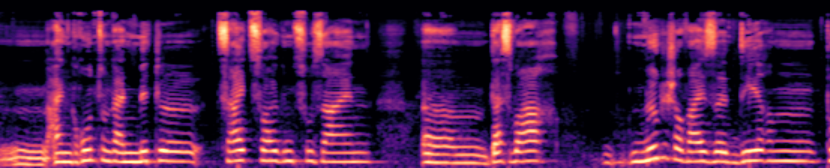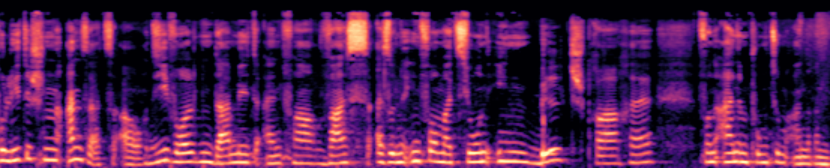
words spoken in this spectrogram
ein Grund und ein Mittel, Zeitzeugen zu sein. Ähm, das war möglicherweise deren politischen Ansatz auch. Die wollten damit einfach was, also eine Information in Bildsprache von einem Punkt zum anderen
